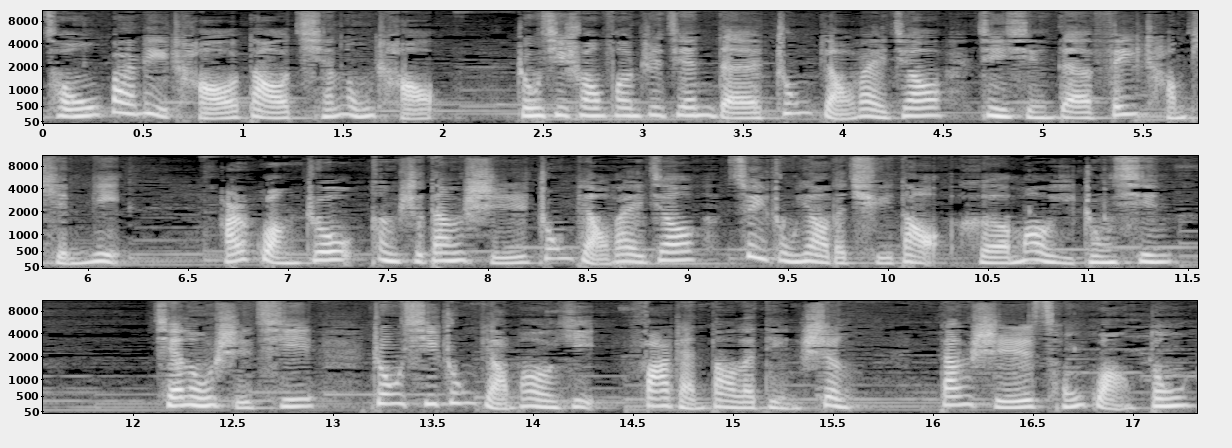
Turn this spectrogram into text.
从万历朝到乾隆朝，中西双方之间的钟表外交进行得非常频密，而广州更是当时钟表外交最重要的渠道和贸易中心。乾隆时期，中西钟表贸易发展到了鼎盛。当时从广东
